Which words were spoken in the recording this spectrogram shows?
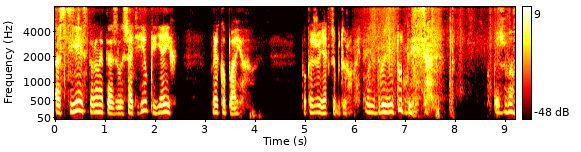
а з цієї сторони теж лишать гілки, я їх прикопаю. Покажу, як це буду робити. Ось, друзі, тут дивіться. Покажу вам.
